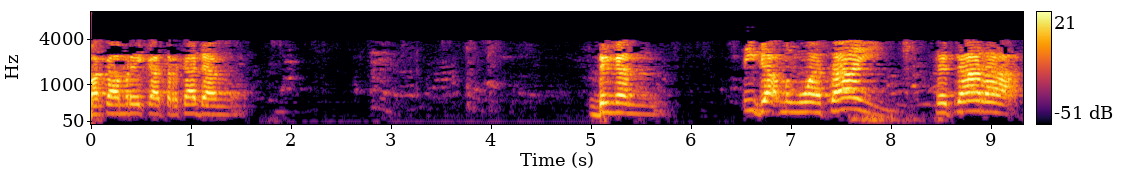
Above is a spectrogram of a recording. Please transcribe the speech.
maka mereka terkadang dengan tidak menguasai secara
